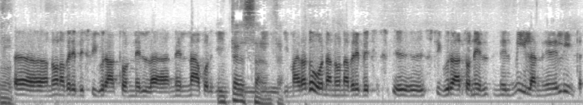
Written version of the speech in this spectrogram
mm. eh, non avrebbe sfigurato nel, nel Napoli di, di, di, Maradona, non avrebbe eh, sfigurato nel, nel Milan, nell'Inter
